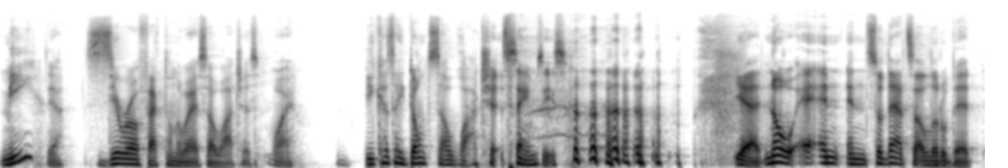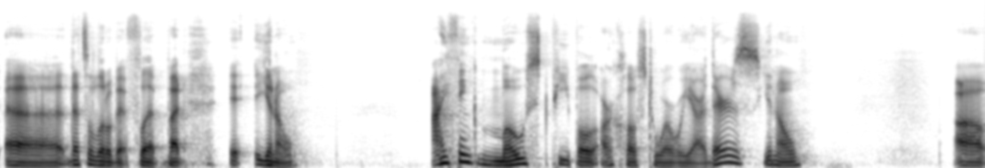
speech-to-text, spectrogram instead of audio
me? Yeah. Zero effect on the way I sell watches Why? because I don't sell watches. Samesies. yeah, no, and and so that's a little bit uh that's a little bit flip, but it, you know, I think most people are close to where we are. There's, you know, uh,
